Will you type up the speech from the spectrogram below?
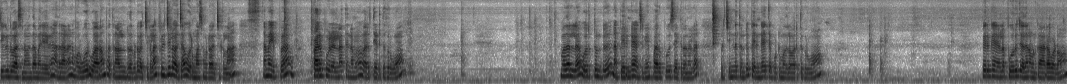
சிகுண்டு வாசனை வந்த மாதிரி ஆயிரும். அதனால் நம்ம ஒரு ஒரு வாரம் பத்து நாள்ன்றது கூட வச்சுக்கலாம். ஃப்ரிட்ஜில் வச்சா ஒரு மாதம் கூட வச்சுக்கலாம். நம்ம இப்போ பருப்புகள் எல்லாத்தையும் நம்ம வறுத்து எடுத்துக்கிடுவோம் முதல்ல ஒரு துண்டு நான் பெருங்காயம் வச்சுருக்கேன். பருப்பு சேர்க்குறதுனால ஒரு சின்ன துண்டு பெருங்காயத்தை போட்டு முதல்ல வறுத்துக்கிடுவோம் பெருங்காயம் நல்லா பொரிஞ்சால் தான் நம்மளுக்கு அரைவடம்.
